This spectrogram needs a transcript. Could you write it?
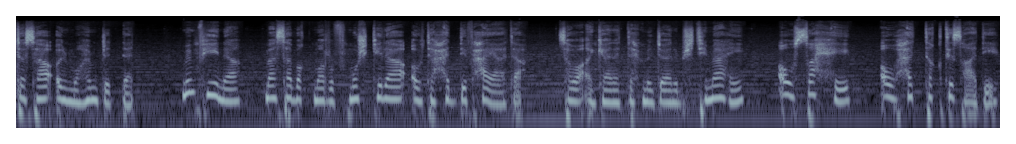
تساؤل مهم جدا. من فينا ما سبق مر في مشكلة أو تحدي في حياته سواء كانت تحمل جانب اجتماعي أو صحي أو حتى اقتصادي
